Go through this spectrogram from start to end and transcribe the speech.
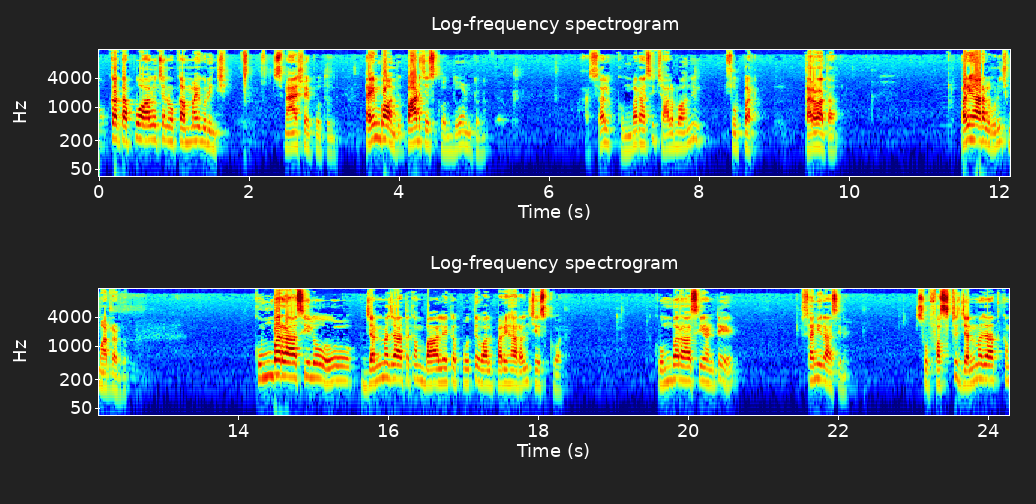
ఒక్క తప్పు ఆలోచన ఒక అమ్మాయి గురించి స్మాష్ అయిపోతుంది. టైం బాగుంది పాడు చేసుకోవద్దు అంటున్నా. అసలు కుంభరాశి చాలా బాగుంది సూపర్. తర్వాత పరిహారాల గురించి మాట్లాడదాం. కుంభరాశిలో జన్మజాతకం బాగాలేకపోతే వాళ్ళు పరిహారాలు చేసుకోవాలి. కుంభరాశి అంటే శని రాశినే. సో ఫస్ట్ జన్మజాతకం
